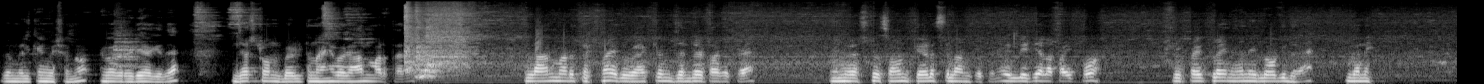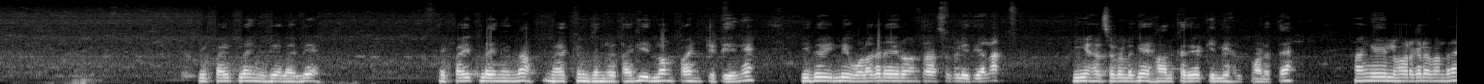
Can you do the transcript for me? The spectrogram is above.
ಇದು ಮಿಲ್ಕಿಂಗ್ ಮಿಷನ್ನು ಇವಾಗ ರೆಡಿ ಆಗಿದೆ. ಜಸ್ಟ್ ಒಂದು ಬೆಲ್ಟ್ನ ಇವಾಗ ಆನ್ ಮಾಡ್ತಾರೆ. ಇಲ್ಲಿ ಆನ್ ಮಾಡಿದ ತಕ್ಷಣ ಇದು ವ್ಯಾಕ್ಯೂಮ್ ಜನ್ರೇಟ್ ಆಗುತ್ತೆ. ನಿಮ್ಗೆ ಅಷ್ಟು ಸೌಂಡ್ ಕೇಳಿಸ್ತಿಲ್ಲ ಅನ್ಕೋತೀನಿ. ಇಲ್ಲಿ ಇದೆಯಲ್ಲ ಪೈಪು ಈ ಪೈಪ್ ಲೈನ್ ಏನು ಇಲ್ಲಿ ಹೋಗಿದೆ? ಬನ್ನಿ. ಈ ಪೈಪ್ ಲೈನ್ ಇದೆಯಲ್ಲ ಇಲ್ಲಿ? ಈ ಪೈಪ್ ಲೈನಿಂದ ವ್ಯಾಕ್ಯೂಮ್ ಜನ್ರೇಟ್ ಆಗಿ ಇಲ್ಲೊಂದು ಪಾಯಿಂಟ್ ಇಟ್ಟಿದ್ದೀನಿ ಇದು ಇಲ್ಲಿ ಒಳಗಡೆ ಇರುವಂಥ ಹಸುಗಳು ಇದೆಯಲ್ಲ ಈ ಹಸುಗಳಿಗೆ ಹಾಲು ಕರಿಯೋಕೆ ಇಲ್ಲಿ ಹೆಲ್ಪ್ ಮಾಡುತ್ತೆ. ಹಾಗೆ ಇಲ್ಲಿ ಹೊರಗಡೆ ಬಂದರೆ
